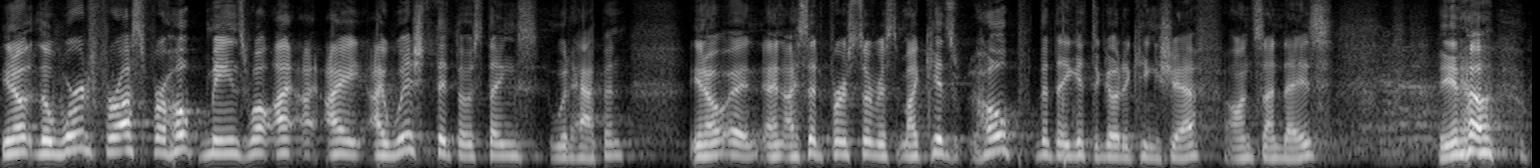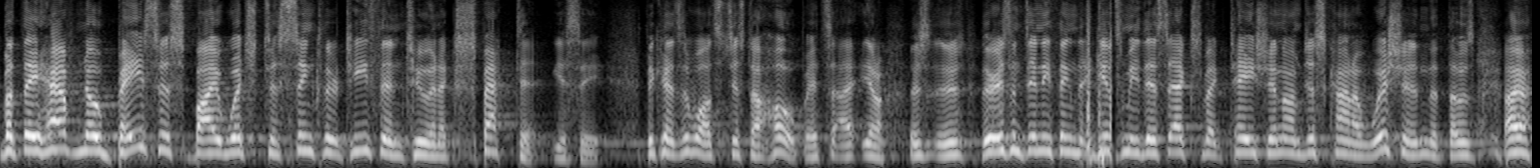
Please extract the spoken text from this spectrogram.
You know, the word for us for hope means, well, I, I, I wish that those things would happen. You know, and, and I said first service, my kids hope that they get to go to King Chef on Sundays you know, but they have no basis by which to sink their teeth into and expect it, you see. Because, well, it's just a hope. It's, uh, you know, there's, there's, there isn't anything that gives me this expectation. I'm just kind of wishing that those, I,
